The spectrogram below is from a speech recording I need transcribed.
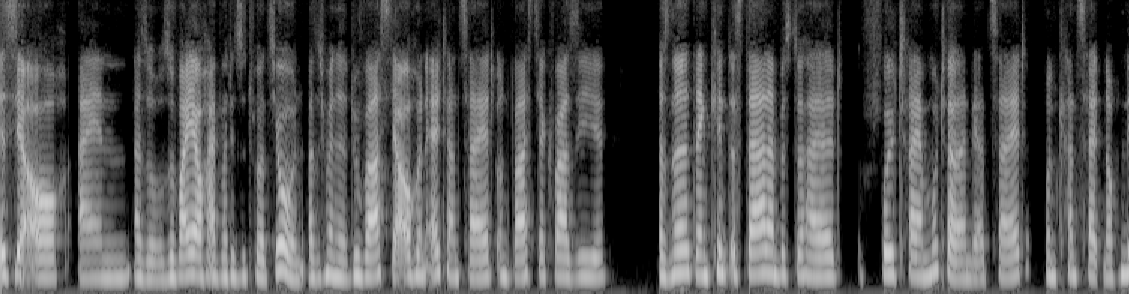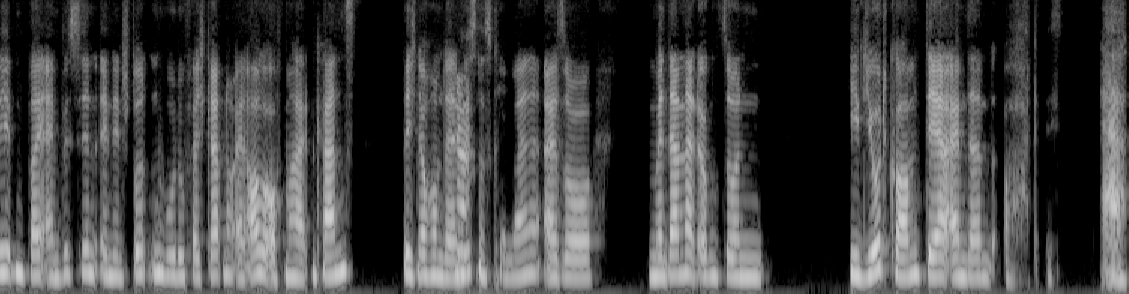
ist ja auch ein, also so war ja auch einfach die Situation. Also ich meine, du warst ja auch in Elternzeit und warst ja quasi, also ne, dein Kind ist da, dann bist du halt Fulltime-Mutter in der Zeit und kannst halt noch nebenbei ein bisschen in den Stunden, wo du vielleicht gerade noch ein Auge offen halten kannst, dich noch um dein Ja, Business kümmern. Also wenn dann halt irgend so ein Idiot kommt, der einem dann, oh, das ist, ja.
